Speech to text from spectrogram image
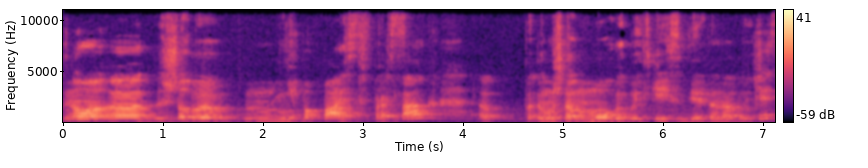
Но э, чтобы не попасть в просак, потому что могут быть кейсы, где это надо учесть,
